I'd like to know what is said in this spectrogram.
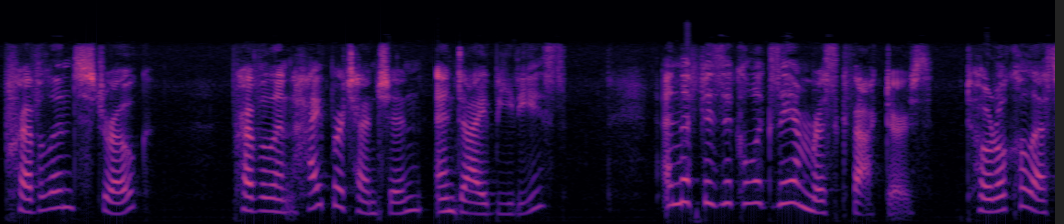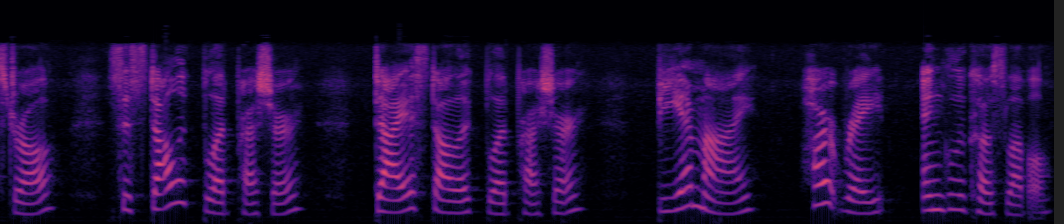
prevalent stroke, prevalent hypertension and diabetes, and the physical exam risk factors, total cholesterol, systolic blood pressure, diastolic blood pressure, BMI, heart rate, and glucose level.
